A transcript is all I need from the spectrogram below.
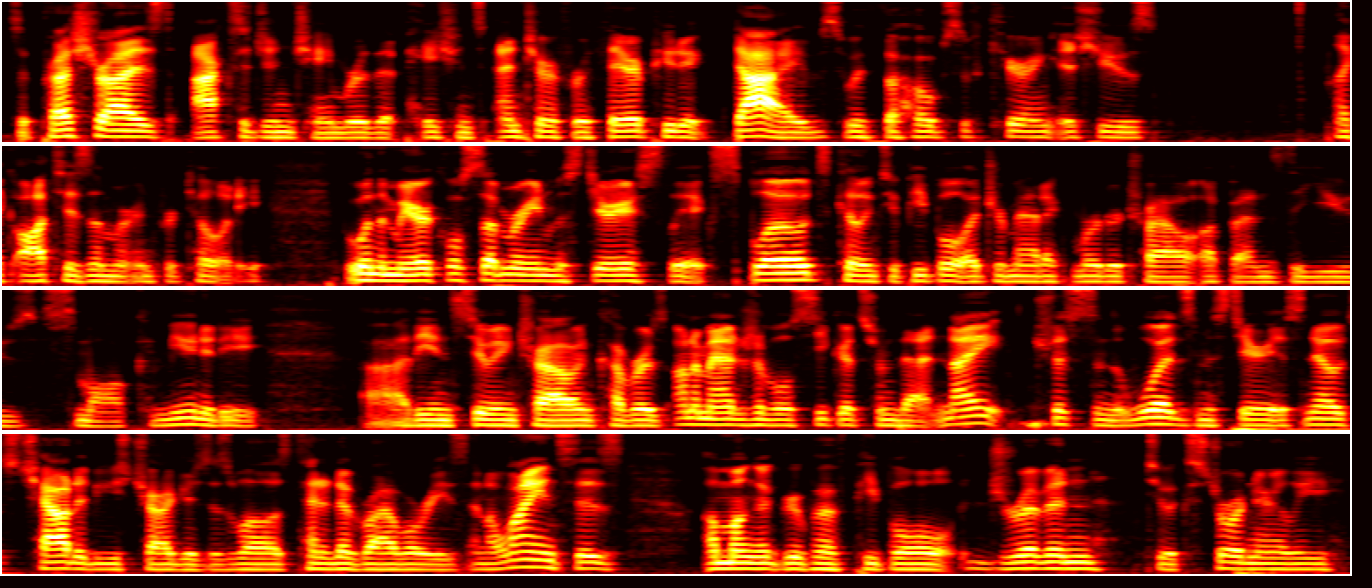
It's a pressurized oxygen chamber that patients enter for therapeutic dives with the hopes of curing issues like autism or infertility. But when the Miracle Submarine mysteriously explodes, killing two people, a dramatic murder trial upends the Yoo's small community. Uh, the ensuing trial uncovers unimaginable secrets from that night, trysts in the woods, mysterious notes, child abuse charges, as well as tentative rivalries and alliances among a group of people driven to extraordinarily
